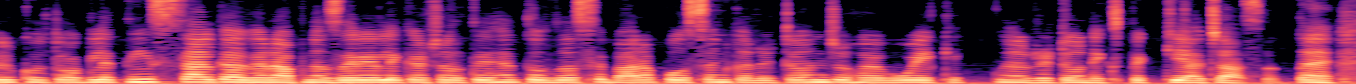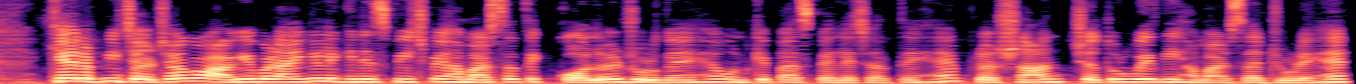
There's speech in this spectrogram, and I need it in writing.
बिल्कुल तो अगले तीस साल का अगर आप नज़रिया लेकर चलते हैं तो 10 से 12 परसेंट का रिटर्न जो है वो एक, एक रिटर्न एक्सपेक्ट किया जा सकता है। खैर अपनी चर्चा को आगे बढ़ाएँगे लेकिन इस बीच में हमारे साथ एक कॉलर जुड़ गए हैं। उनके पास पहले चलते हैं। प्रशांत चतुर्वेदी हमारे साथ जुड़े हैं।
